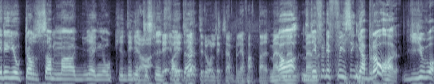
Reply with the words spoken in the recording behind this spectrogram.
Är det gjort av samma gäng och det heter Ja, Street det, det är ett Fighter? jättedåligt exempel, jag fattar. Men, ja, men, men, det är för det finns inga bra. You,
